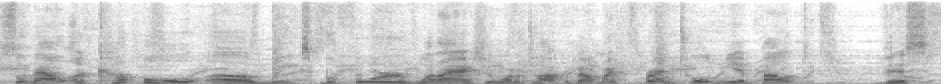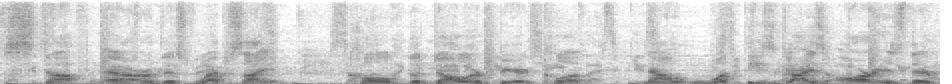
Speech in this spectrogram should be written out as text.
So now, a couple uh, weeks before what I actually want to talk about, my friend told me about this stuff, uh, or this website called the Dollar Beard Club. Now, what these guys are is they're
